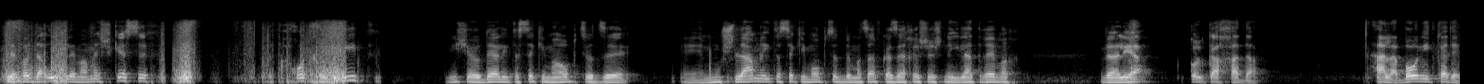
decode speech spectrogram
בוודאות לממש כסף, לפחות חלקית, מי שיודע להתעסק עם האופציות זה מושלם להתעסק עם אופציות במצב כזה אחרי שיש נעילת רווח ועלייה כל כך חדה. הלאה, בואו נתקדם.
